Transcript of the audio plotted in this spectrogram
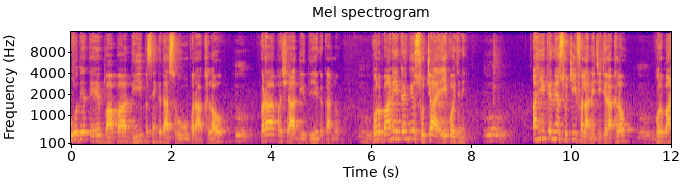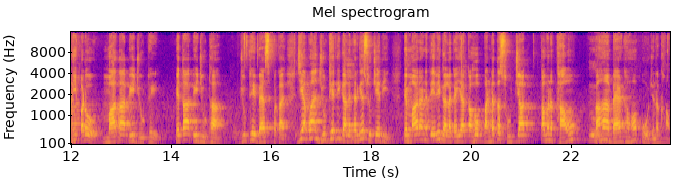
ਉਹਦੇ ਤੇ ਬਾਬਾ ਦੀਪ ਸਿੰਘ ਦਾ ਸਰੂਪ ਰੱਖ ਲਓ। ਕੜਾ ਪ੍ਰਸ਼ਾਦ ਦੀ ਦੇਗ ਕਰ ਲਓ। ਗੁਰਬਾਣੀ ਕਹਿੰਦੀ ਸੁੱਚਾ ਹੈ ਹੀ ਕੁਝ ਨਹੀਂ। ਹੂੰ। ਅਸੀਂ ਕਹਿੰਦੇ ਹਾਂ ਸੁੱਚੀ ਫਲਾਨੀ ਚੀਜ਼ ਰੱਖ ਲਓ। ਗੁਰਬਾਣੀ ਪੜੋ ਮਾਤਾ ਪੀ ਝੂਠੇ ਪਿਤਾ ਪੀ ਝੂਠਾ ਝੂਠੇ ਬੈਸ ਪਕਾਏ। ਜੇ ਆਪਾਂ ਝੂਠੇ ਦੀ ਗੱਲ ਕਰੀਏ ਸੁੱਚੇ ਦੀ ਤੇ ਮਹਾਰਾਜ ਨੇ ਤੇ ਇਹ ਵੀ ਗੱਲ ਕਹੀ ਆ ਕਹੋ ਪੰਡਤ ਸੂਚਾ ਕਵਨ ਥਾਉ ਕਹਾਂ ਬੈਠ ਹੋ ਭੋਜਨ ਖਾਉ।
